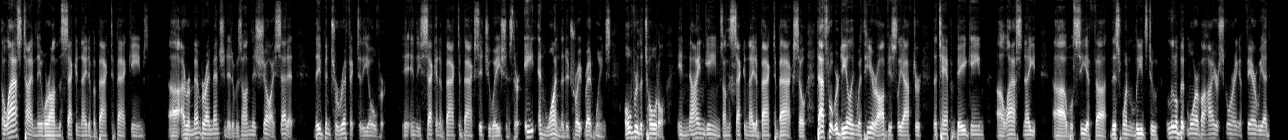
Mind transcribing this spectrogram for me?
the last time they were on the second night of a back-to-back games. I remember I mentioned it. It was on this show. I said it. They've been terrific to the over in the second of back-to-back situations. They're eight and one, the Detroit Red Wings, over the total in nine games on the second night of back-to-back. So that's what we're dealing with here. Obviously, after the Tampa Bay game uh, last night, uh, we'll see if uh, this one leads to a little bit more of a higher scoring affair. We had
